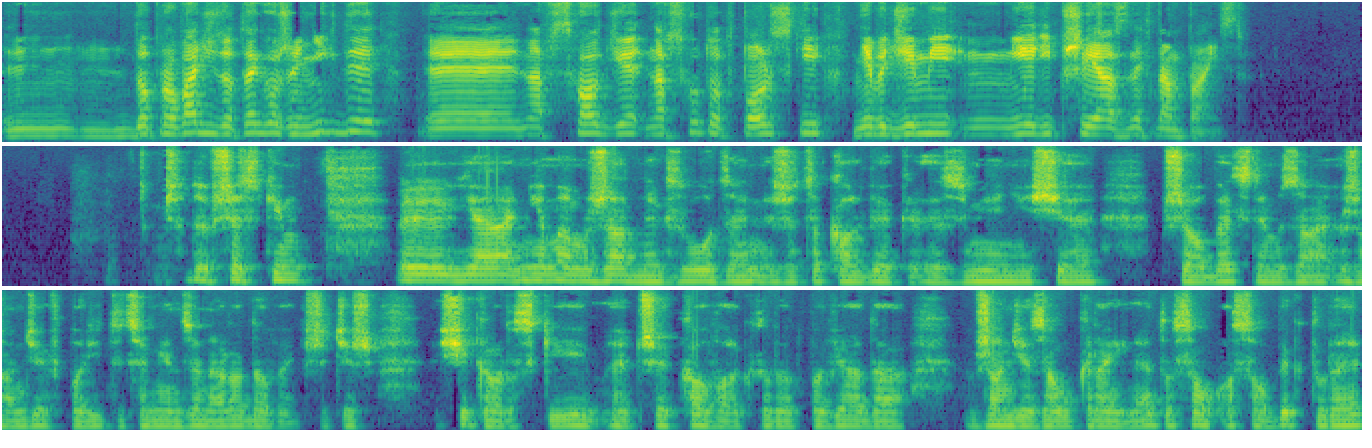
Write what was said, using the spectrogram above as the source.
mm, doprowadzi do tego, że nigdy e, na wschodzie, na wschód od Polski nie będziemy mieli przyjaznych nam państw? Przede wszystkim y, ja nie mam żadnych złudzeń, że cokolwiek y, zmieni się przy obecnym rządzie w polityce międzynarodowej. Przecież Sikorski y, czy Kowal, który odpowiada w rządzie za Ukrainę, to są osoby, które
